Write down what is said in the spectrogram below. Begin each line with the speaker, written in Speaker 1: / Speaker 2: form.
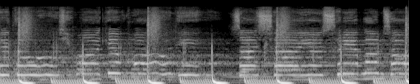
Speaker 1: Цвітуть маківоні, засяю сріблом зорі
